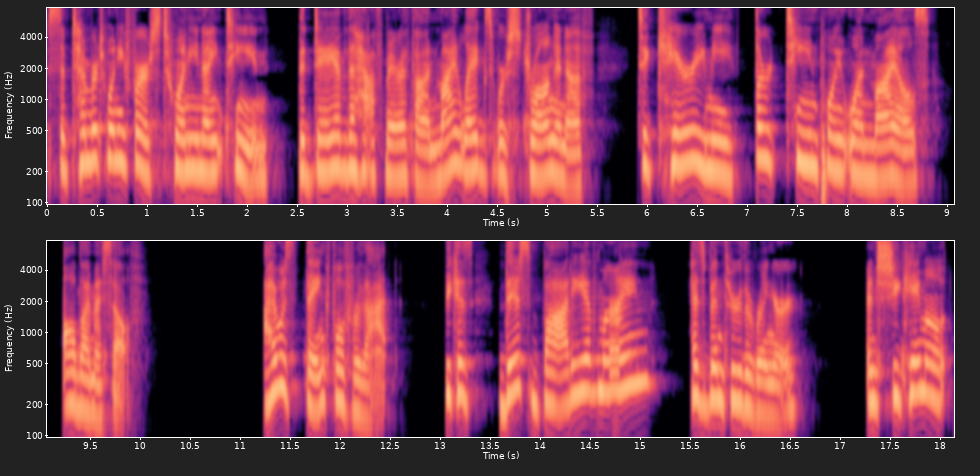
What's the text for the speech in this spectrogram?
September 21st, 2019, the day of the half marathon, my legs were strong enough to carry me 13.1 miles all by myself. I was thankful for that because this body of mine has been through the ringer and she came out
